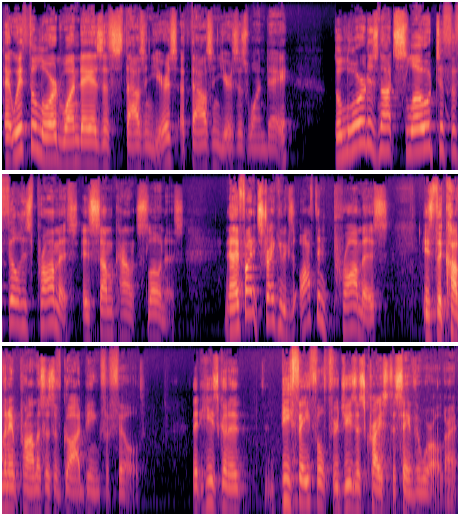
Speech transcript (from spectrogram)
that with the Lord one day is a thousand years, a thousand years is one day. The Lord is not slow to fulfill his promise, as some count slowness. Now, I find it striking because often promise is the covenant promises of God being fulfilled that he's going to be faithful through Jesus Christ to save the world, right?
